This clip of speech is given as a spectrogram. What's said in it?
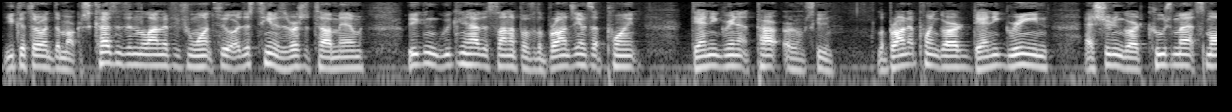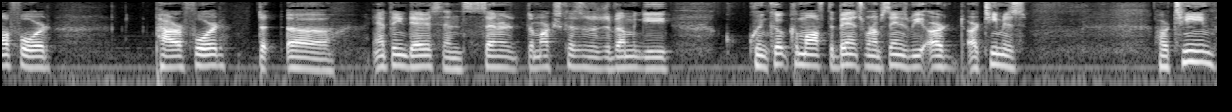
You could throw in DeMarcus Cousins in the lineup if you want to. Or this team is versatile, man. We can we can have this lineup of LeBron James at point, Danny Green at power, or excuse me, LeBron at point guard, Danny Green at shooting guard, Kuzma at small forward, power forward, uh, Anthony Davis, and center DeMarcus Cousins or JaVale McGee. Quinn Cook come off the bench. What I'm saying is we our our team is our team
